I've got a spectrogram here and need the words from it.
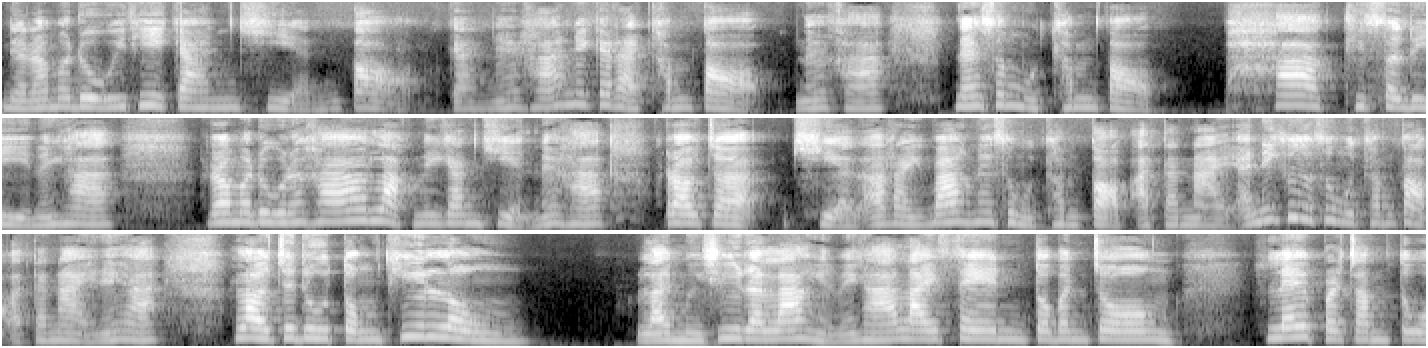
เดี๋ยวเรามาดูวิธีการเขียนตอบกันนะคะ ในกระดาษคำตอบนะคะ ในสมุดคำตอบภาคทฤษฎีนะคะ เรามาดูนะคะหลักในการเขียนนะคะ เราจะเขียนอะไรบ้างในสมุดคำตอบอัตนัยอันนี้คือสมุดคำตอบอัตนัยนะคะ เราจะดูตรงที่ลงลายมือชื่อด้านล่างเห็นไหมคะ ลายเซ็นตัวบรรจง เลขประจำตัว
